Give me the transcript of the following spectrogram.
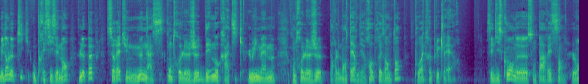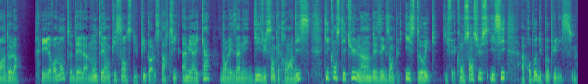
Mais dans l'optique où précisément le peuple serait une menace contre le jeu démocratique lui-même, contre le jeu parlementaire des représentants, pour être plus clair. Ces discours ne sont pas récents, loin de là. Et ils remontent dès la montée en puissance du People's Party américain dans les années 1890, qui constitue l'un des exemples historiques qui fait consensus ici à propos du populisme.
